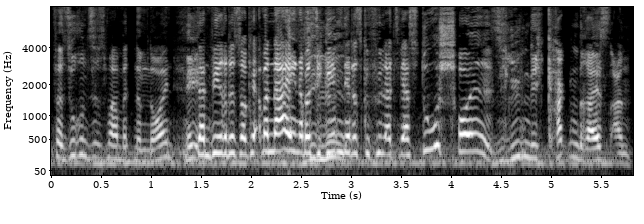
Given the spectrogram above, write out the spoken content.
Versuchen Sie es mal mit einem neuen. Nee. Dann wäre das okay. Aber nein, aber Sie sie, geben dir das Gefühl, als wärst du schuld. Sie lügen dich kackendreist an.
